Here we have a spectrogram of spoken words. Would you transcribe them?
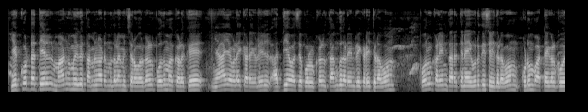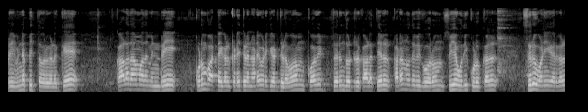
இக்கூட்டத்தில் மாண்புமிகு தமிழ்நாடு முதலமைச்சர் அவர்கள் பொதுமக்களுக்கு நியாய விலைக் கடைகளில் அத்தியாவசிய பொருட்கள் தங்குதடையின்றி கிடைத்திடவும் பொருட்களின் தரத்தினை உறுதி செய்திடவும் குடும்ப அட்டைகள் கோரி விண்ணப்பித்தவர்களுக்கு காலதாமதமின்றி குடும்ப அட்டைகள் கிடைத்திட நடவடிக்கை எடுத்திடவும் கோவிட் பெருந்தொற்று காலத்தில் கடனுதவி கோரும் சுய உதவிக்குழுக்கள் சிறு வணிகர்கள்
